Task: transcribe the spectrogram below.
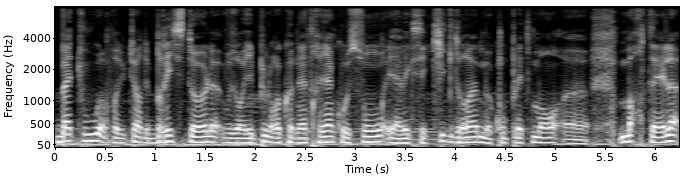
Batou, un producteur de Bristol. Vous auriez pu le reconnaître rien qu'au son et avec ses kick drums complètement euh, mortels.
